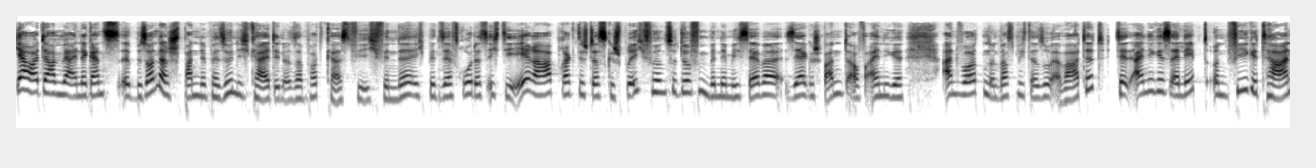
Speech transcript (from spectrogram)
Ja, heute haben wir eine ganz äh, besonders spannende Persönlichkeit in unserem Podcast, wie ich finde. Ich bin sehr froh, dass ich die Ehre habe, praktisch das Gespräch führen zu dürfen. Bin nämlich selber sehr gespannt auf einige Antworten und was mich da so erwartet. Sie hat einiges erlebt und viel getan.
